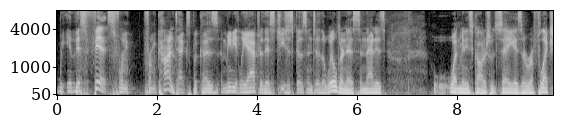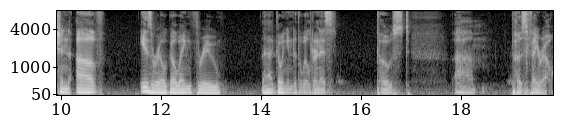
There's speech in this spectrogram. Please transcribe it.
we this fits from from context because immediately after this, Jesus goes into the wilderness, and that is what many scholars would say is a reflection of Israel going through, uh, going into the wilderness post, um, post Pharaoh,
